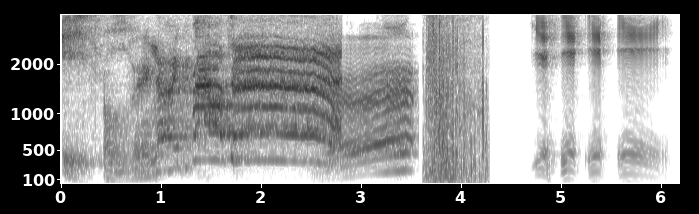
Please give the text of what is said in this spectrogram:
It's over 9,000! Yeah.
